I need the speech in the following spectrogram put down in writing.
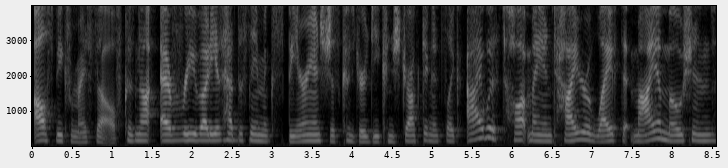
I'll speak for myself because not everybody has had the same experience just because you're deconstructing. It's like I was taught my entire life that my emotions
